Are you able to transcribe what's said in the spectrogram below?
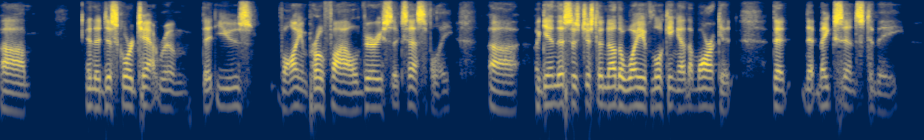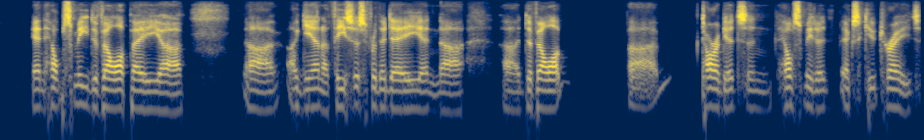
um, in the Discord chat room that use volume profile very successfully. Uh, again, this is just another way of looking at the market that that makes sense to me and helps me develop a uh, uh, again a thesis for the day and uh, uh, develop uh, targets and helps me to execute trades.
